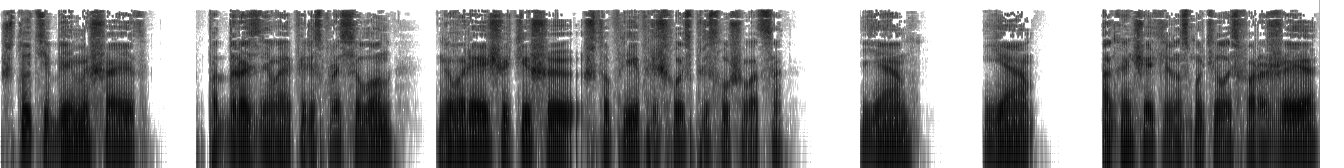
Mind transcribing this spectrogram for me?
«Что тебе мешает?» — поддразнивая переспросил он, говоря еще тише, чтоб ей пришлось прислушиваться. «Я... я...» — окончательно смутилась Ворожея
